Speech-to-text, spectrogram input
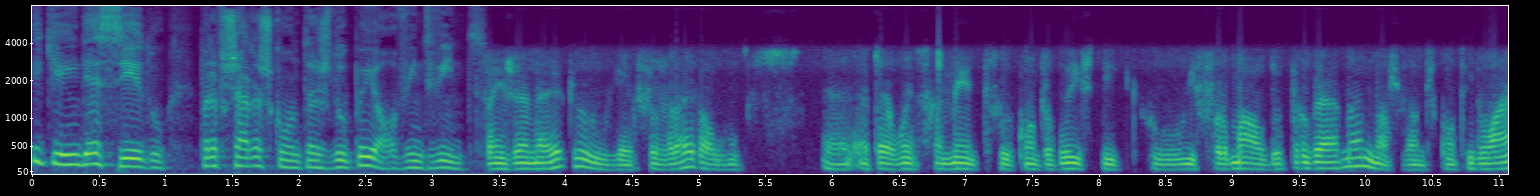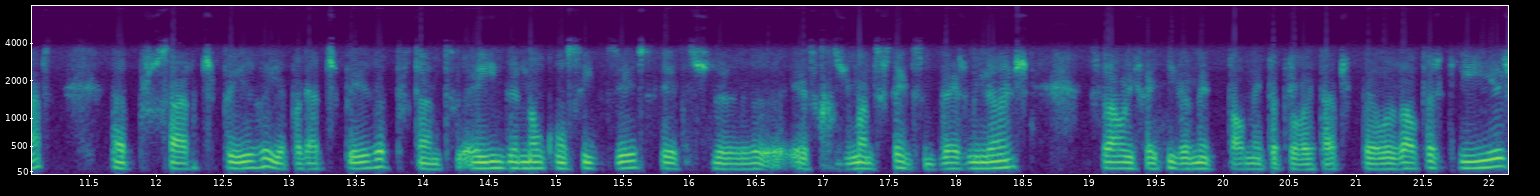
e que ainda é cedo para fechar as contas do PO 2020. Em janeiro e em fevereiro, eh, até o encerramento contabilístico e formal do programa, nós vamos continuar a processar despesa e a pagar despesa, portanto, ainda não consigo dizer se esses, uh, esses de 10 milhões serão efetivamente totalmente aproveitados pelas autarquias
